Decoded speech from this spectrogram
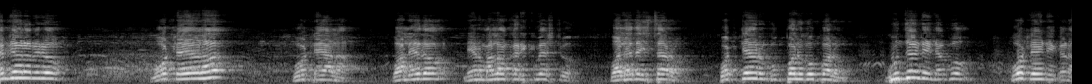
ఏం చేయాలా మీరు? ఓట్లు వేయాలా ఓట్లు వేయాలా వాళ్ళు ఏదో నేను మళ్ళీ ఒక రిక్వెస్ట్ వాళ్ళు ఏదో ఇస్తారు. కొట్టారు గుప్పలు గుప్పలు. గుంజండి డబ్బు ఓట్లు వేయండి ఇక్కడ.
